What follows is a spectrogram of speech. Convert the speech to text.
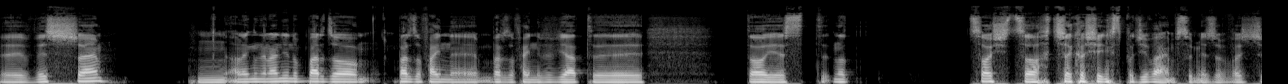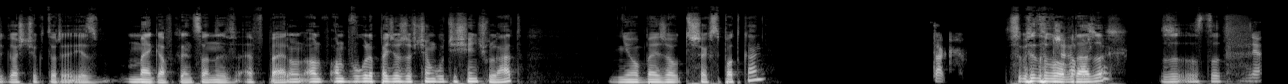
y, wyższe, mm, ale generalnie no bardzo, bardzo fajny, bardzo fajny wywiad. Y, to jest, no coś, co, czego się nie spodziewałem w sumie, że właśnie gościu, który jest mega wkręcony w FPL, on, on w ogóle powiedział, że w ciągu 10 lat nie obejrzał trzech spotkań? Tak. Sobie to wyobrażasz? To... Nie.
